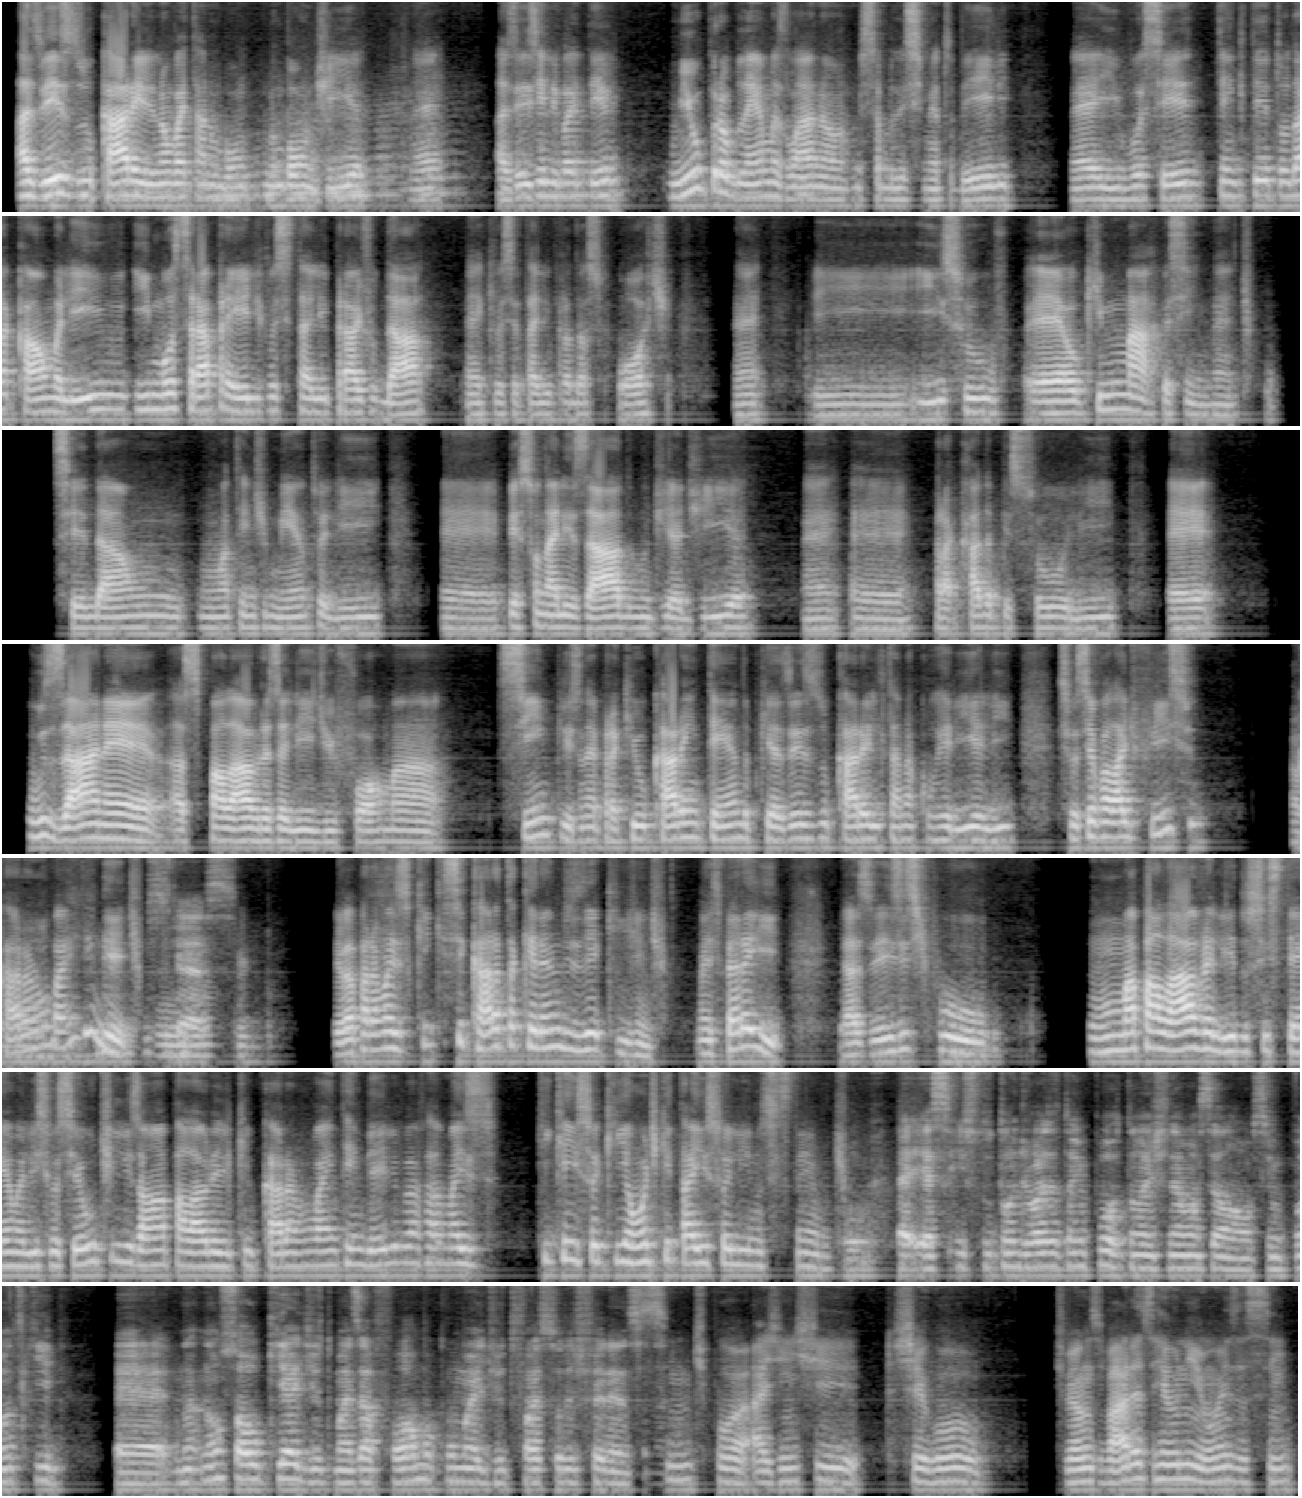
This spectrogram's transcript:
às vezes o cara ele não vai estar num bom, num bom dia, né? Às vezes ele vai ter mil problemas lá no, estabelecimento dele, né? E você tem que ter toda a calma ali e mostrar para ele que você está ali para ajudar, né? Que você está ali para dar suporte, né? E, isso é o que me marca, assim, né? Tipo, você dá um, um atendimento ali é, personalizado no dia a dia, né? para cada pessoa ali, é, usar, né, as palavras ali de forma simples, né, para que o cara entenda, porque às vezes o cara ele tá na correria ali. Se você falar difícil, o cara não vai entender, tipo, Esquece. ele vai parar, mas o que que esse cara tá querendo dizer aqui, gente? Mas espera aí. Às vezes, tipo, uma palavra ali do sistema ali, se você utilizar uma palavra ali que o cara não vai entender, ele vai falar, mas o que que é isso aqui? Onde que tá isso ali no sistema? Tipo, É, esse- isso do tom de voz é tão importante, né, Marcelão? Assim, o quanto que é, não só o que é dito, mas a forma como é dito faz toda a diferença. Né? Sim, tipo, a gente chegou, tivemos várias reuniões assim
